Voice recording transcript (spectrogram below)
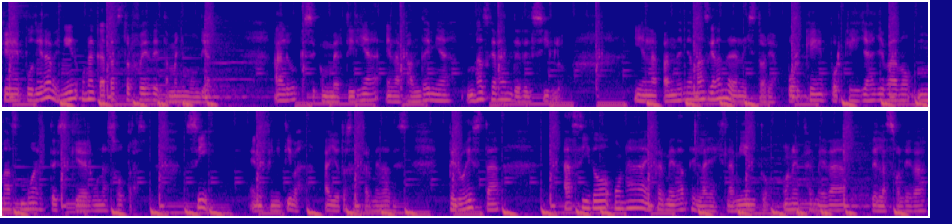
que pudiera venir una catástrofe de tamaño mundial, algo que se convertiría en la pandemia más grande del siglo y en la pandemia más grande de la historia. ¿Por qué? Porque ya ha llevado más muertes que algunas otras. Sí, en definitiva, hay otras enfermedades, pero esta ha sido una enfermedad del aislamiento, una enfermedad de la soledad,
